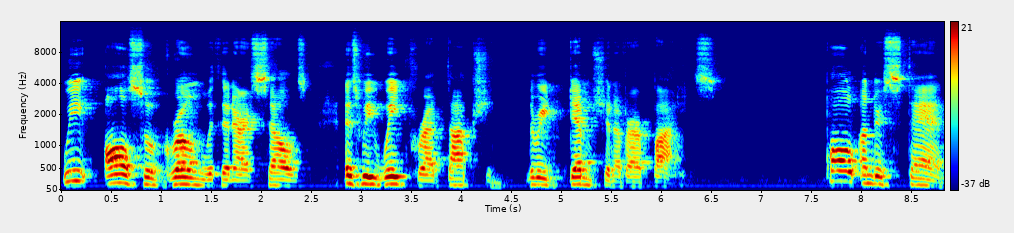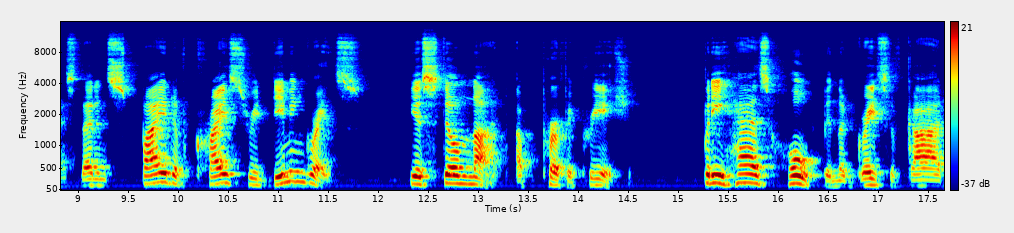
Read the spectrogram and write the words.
we also groan within ourselves as we wait for adoption, the redemption of our bodies. Paul understands that in spite of Christ's redeeming grace, he is still not a perfect creation. But he has hope in the grace of God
